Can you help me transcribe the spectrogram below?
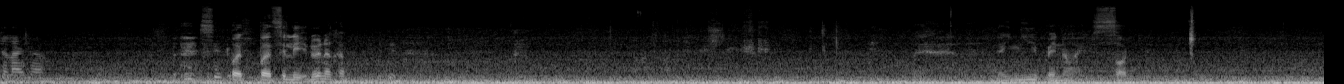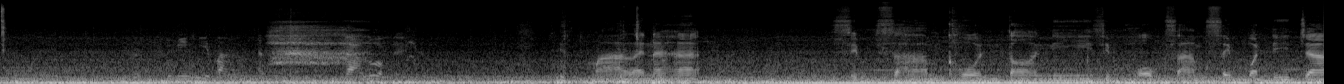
เป็นไรนะเปิดเปิดสิริด้วยนะครับ ในงีบไปหน่อยสด มีนี่บ้างด่าร่วมเลย มาแล้วนะฮะ13คนตอนนี้16 30วันดีจ้า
